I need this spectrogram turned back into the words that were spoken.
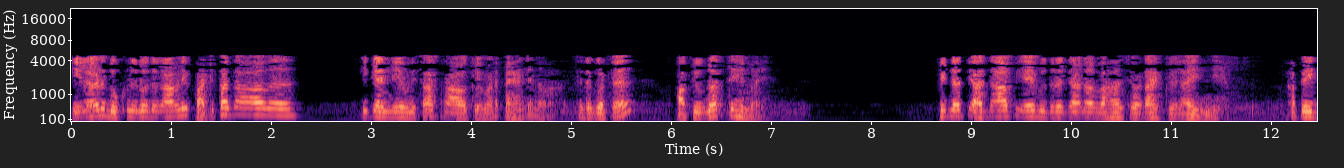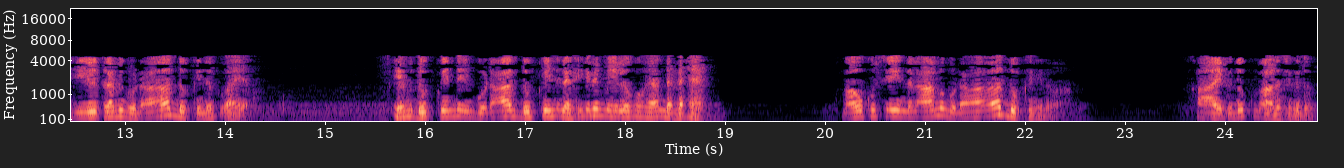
ඊළඟට දුක් නිරෝධ ගාමිනී පටිපදාව ඉගැන්වීම නිසා ශ්‍රාවකයෝ මට පැහැදෙනවා. එතකොට අපි වුණත් එහෙමයි. පින්නති අද අපි ඒ බුදුරජාණන් වහන්සේ වටා එක් වෙලා ඉන්නේ. අපේ ජීවිතවල අපි ගොඩාක් දුක් විඳපු අය. එහෙම දුක් විඳින්න ගොඩාක් දුක් විඳින්න නැති කෙනෙක් මේ ලෝක හොයන්න බෑ. මව් කුසේ ඉඳලාම ගොඩාක් දුක් විඳිනවා. කායික දුක්, මානසික දුක්.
